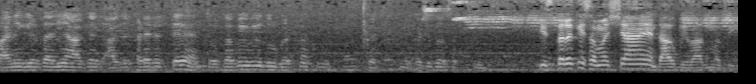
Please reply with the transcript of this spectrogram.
पानी गिरता है यहाँ आगे आगे खड़े रहते हैं तो कभी भी दुर्घटना घटित हो सकती है। किस तरह की समस्या है डाक विभाग में भी?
